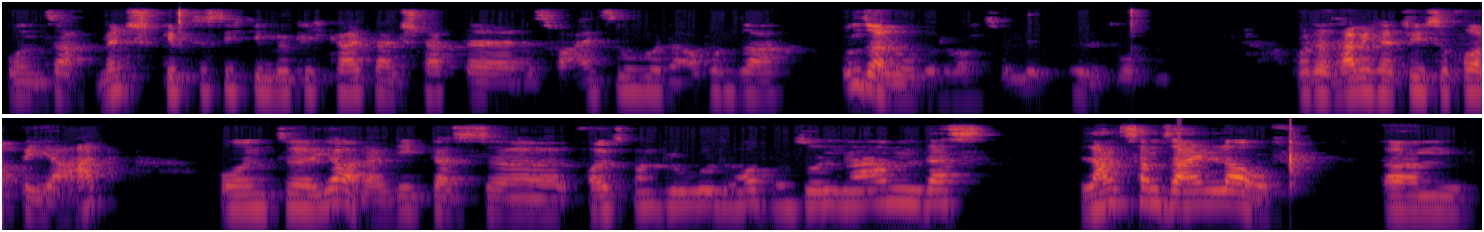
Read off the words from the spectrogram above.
und sagt, Mensch, gibt es nicht die Möglichkeit, anstatt äh, des Vereinslogo da auch unser, unser Logo drauf zu äh, drucken? Und das habe ich natürlich sofort bejaht. Und äh, ja, dann ging das äh, Volksbank-Logo drauf und so nahm das langsam seinen Lauf. Ähm,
